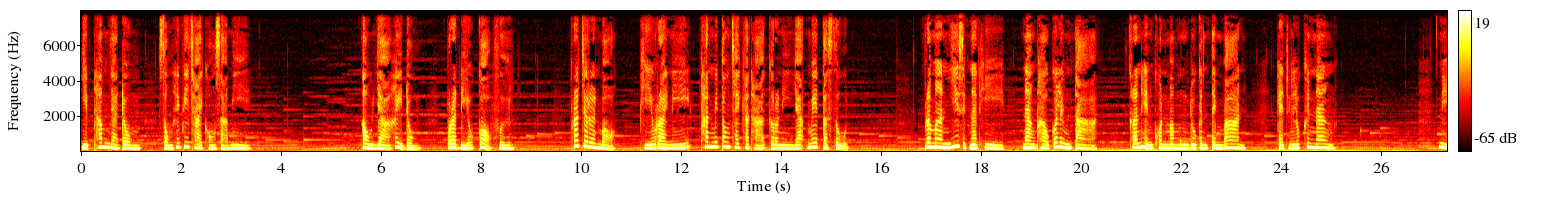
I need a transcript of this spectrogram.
หยิบถ้ำยาดม ส่งให้พี่ชายของสามี เอายาให้ดม ประเดี๋ยวก็ฟื้น พระเจริญบอก ผีรายนี้ท่านไม่ต้องใช้คาถากรณียะเมตสูตร ประมาณ 20 นาที นางเผาก็ลืมตา ครั้นเห็นคนมามุงดูกันเต็มบ้าน แกจึงลุกขึ้นนั่ง นี่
